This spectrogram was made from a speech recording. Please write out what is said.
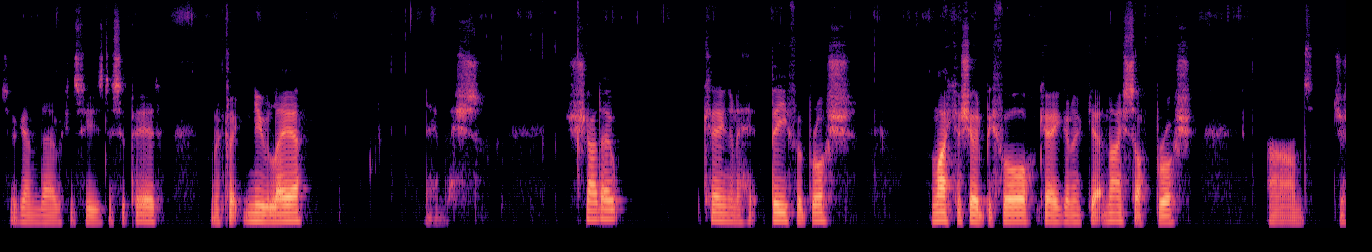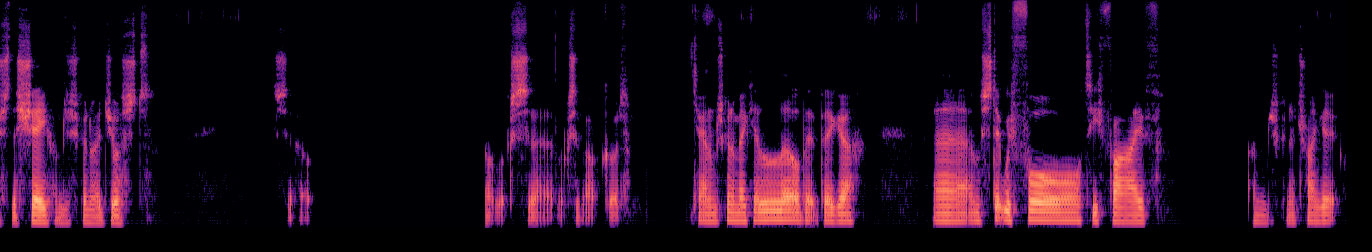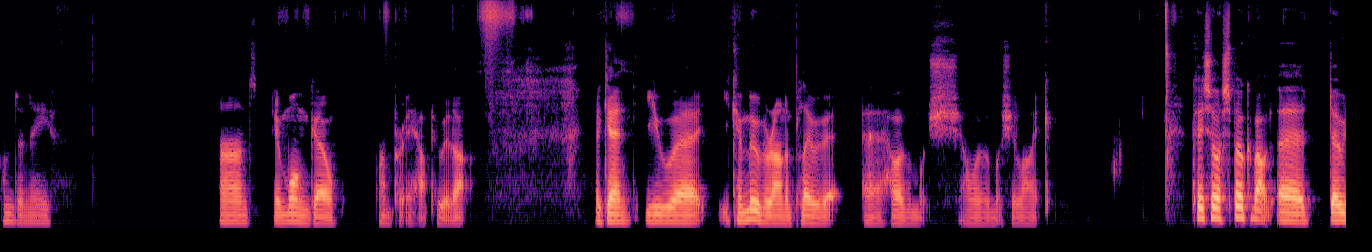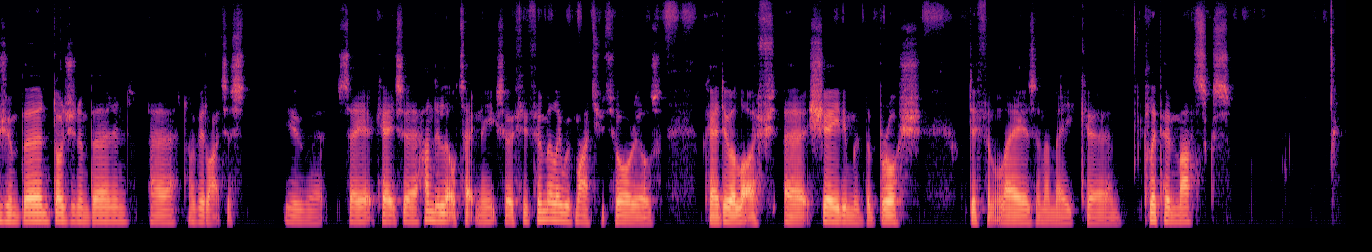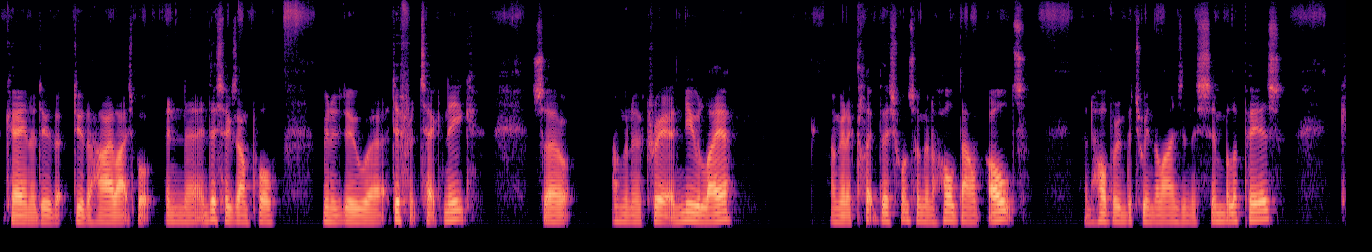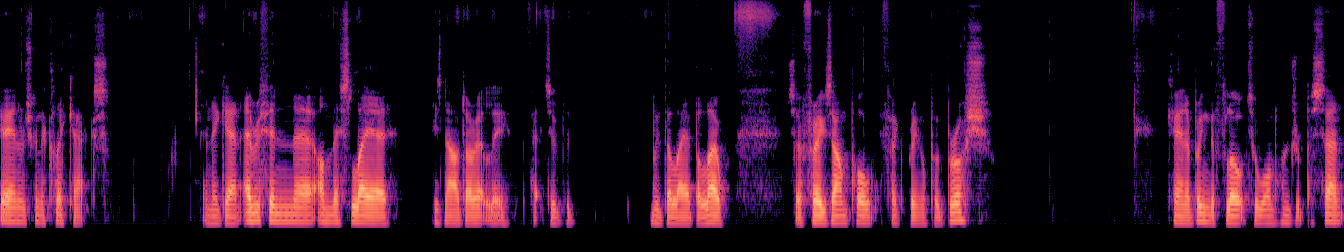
So again, there we can see it's disappeared. I'm going to click New Layer. Name this Shadow. Okay, I'm going to hit B for brush. like I showed before, okay, going to get a nice soft brush and just the shape I'm just going to adjust so that looks uh, looks about good okay I'm just going to make it a little bit bigger um, stick with 45 I'm just going to try and get it underneath and in one go I'm pretty happy with that again you uh, you can move around and play with it uh, however much however much you like Okay, so I spoke about uh, dodge and burn, dodging and burning. Uh, however you like to you uh, say it. Okay, it's a handy little technique. So if you're familiar with my tutorials, okay, I do a lot of uh, shading with the brush, different layers, and I make um, clipping masks. Okay, and I do the, do the highlights. But in uh, in this example, I'm going to do a different technique. So I'm going to create a new layer. I'm going to clip this one. So I'm going to hold down Alt and hover in between the lines, and this symbol appears. Okay, and I'm just going to click X. And again, everything uh, on this layer is now directly affected with, with the layer below. So for example, if I bring up a brush, okay, and I bring the flow up to 100%,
